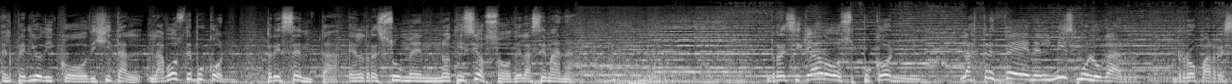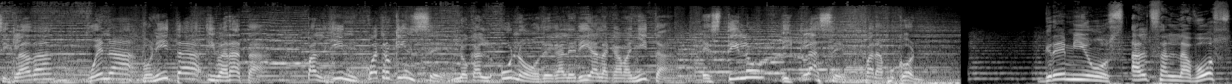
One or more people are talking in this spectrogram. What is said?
El periódico digital La Voz de Pucón presenta el resumen noticioso de la semana. Reciclados Pucón. Las 3B en el mismo lugar. Ropa reciclada, buena, bonita y barata. Palguín 415, local 1 de Galería La Cabañita. Estilo y clase para Pucón. Gremios alzan la voz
